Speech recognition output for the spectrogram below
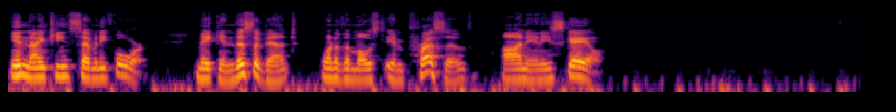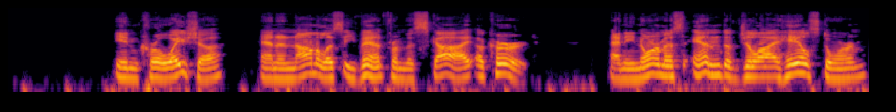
in 1974 making this event one of the most impressive on any scale. In Croatia, an anomalous event from the sky occurred. An enormous end of July hailstorm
